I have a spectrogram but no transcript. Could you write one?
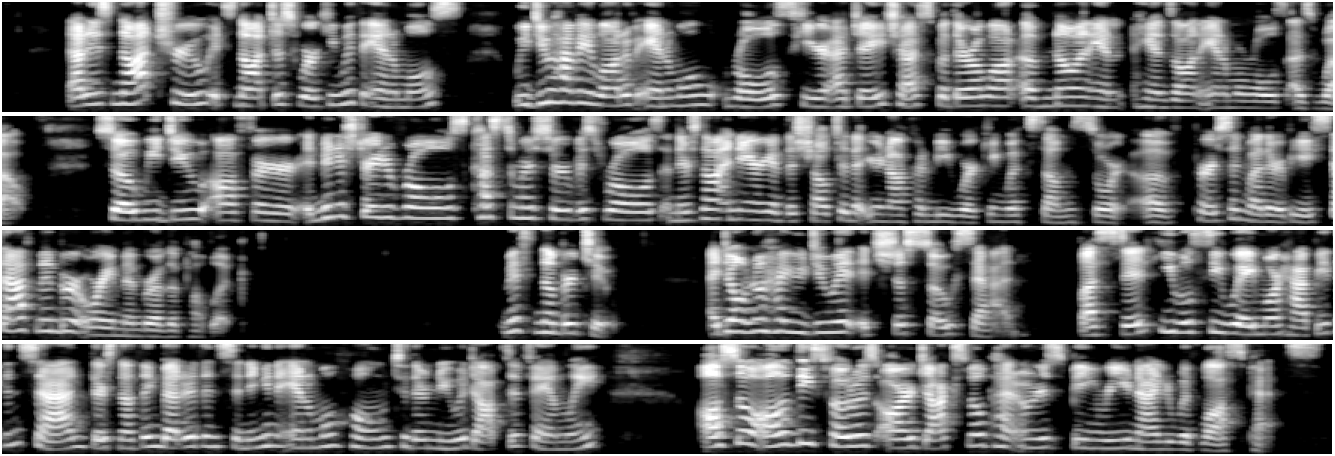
That is not true. It's not just working with animals. We do have a lot of animal roles here at JHS, but there are a lot of non-hands-on animal roles as well. So we do offer administrative roles, customer service roles, and there's not an area of the shelter that you're not going to be working with some sort of person, whether it be a staff member or a member of the public. Myth number two. I don't know how you do it, it's just so sad. Busted, you will see way more happy than sad. There's nothing better than sending an animal home to their new adoptive family. Also, all of these photos are Jacksonville pet owners being reunited with lost pets.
